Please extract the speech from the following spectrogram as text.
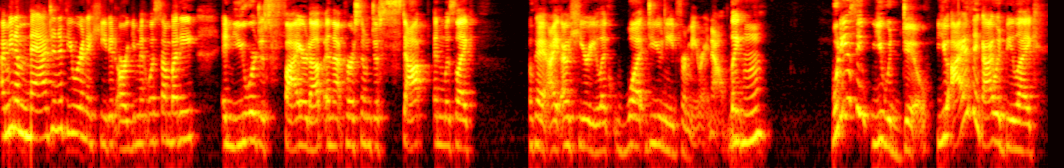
I mean, imagine if you were in a heated argument with somebody and you were just fired up and that person just stopped and was like, okay, I, I hear you. Like, what do you need from me right now? Like, Mhm. What do you think you would do? You, I think I would be like,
